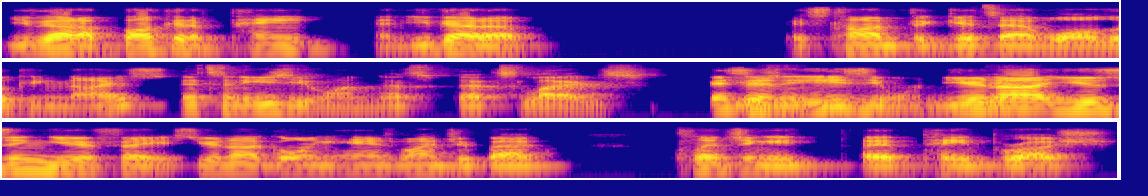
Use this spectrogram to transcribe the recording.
you've got a bucket of paint and you got to. It's time to get that wall looking nice. It's an easy one. That's that's legs. It's Using- an easy one. You're Yeah. not using your face. You're not going hands behind your back, clenching a, a paintbrush.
